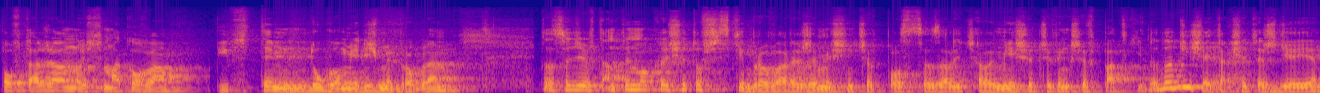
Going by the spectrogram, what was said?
powtarzalność smakowa. Z tym długo mieliśmy problem. W zasadzie w tamtym okresie to wszystkie browary rzemieślnicze w Polsce zaliczały mniejsze czy większe wpadki. No do dzisiaj tak się też dzieje.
